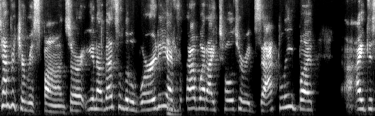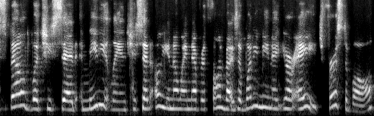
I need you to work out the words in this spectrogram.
temperature response, or you know, that's a little wordy. Mm-hmm. I forgot what I told her exactly, but I dispelled what she said immediately. And she said, Oh, you know, I never thought about it. I said, What do you mean at your age? First of all,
